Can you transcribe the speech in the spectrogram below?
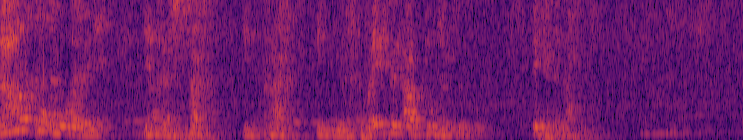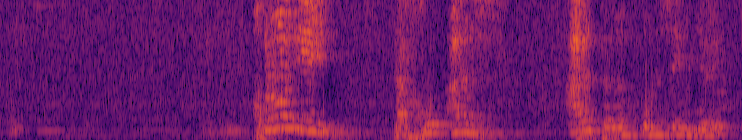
elke oorheid en gesag en krag en heerskappy. Ek het af toe dit. Ek het af. Glo u dat God alles alle dinge onder sy beheer het?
